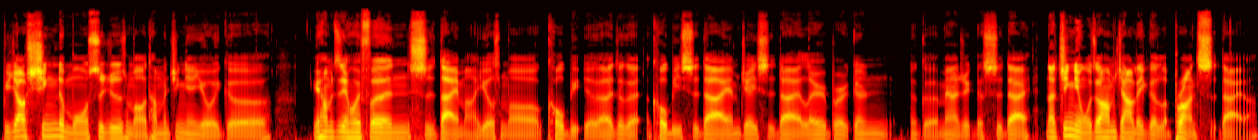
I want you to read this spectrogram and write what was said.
比较新的模式就是什么，他们今年有一个。因为他们之前会分时代嘛，有什么 Kobe 呃这个 Kobe 时代、MJ 时代、Larry Bird 跟那个 Magic 的时代。那今年我知道他们加了一个 LeBron 时代了。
